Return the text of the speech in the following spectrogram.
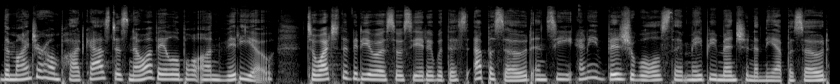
The Mind Your Home podcast is now available on video. To watch the video associated with this episode and see any visuals that may be mentioned in the episode,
